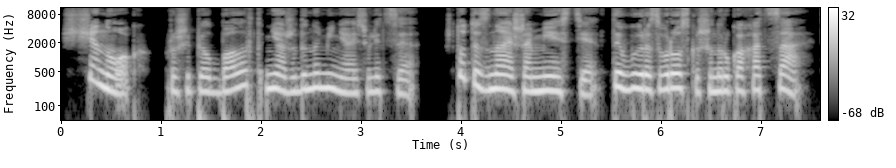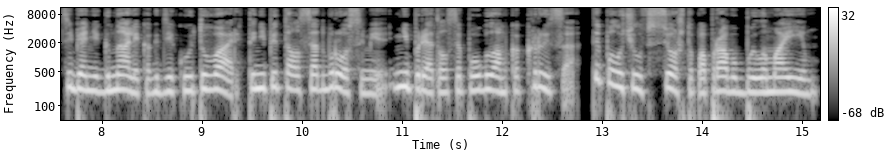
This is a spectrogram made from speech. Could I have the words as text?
«Щенок!» – прошипел Баллард, неожиданно меняясь в лице. «Что ты знаешь о мести? Ты вырос в роскоши на руках отца. Тебя не гнали, как дикую тварь. Ты не питался отбросами, не прятался по углам, как крыса. Ты получил все, что по праву было моим».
